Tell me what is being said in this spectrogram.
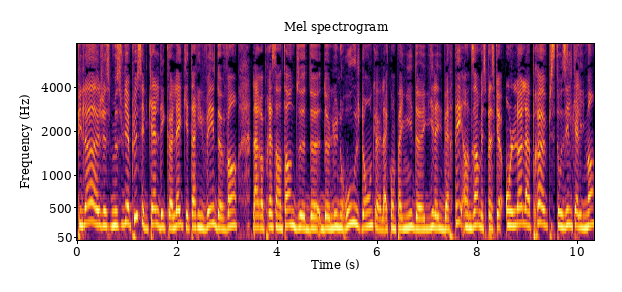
Puis là je me souviens plus c'est lequel des collègues qui est arrivé devant la représentante de, de, de Lune Rouge donc euh, la compagnie de Guy la Liberté en disant mais c'est parce que on l'a la preuve puis c'est aux îles Caïmans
